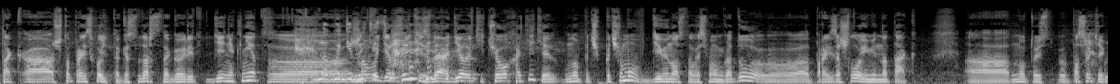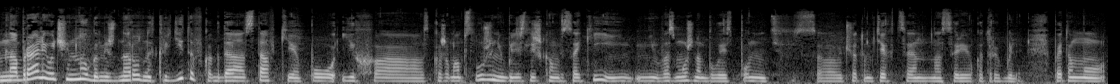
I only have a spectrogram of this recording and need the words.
Так, а что происходит? Государство говорит, денег нет, э, но вы держитесь, но вы держитесь да, делайте, чего хотите. Ну, почему в 98 году э, произошло именно так? А, ну, то есть, по сути... Набрали очень много международных кредитов, когда ставки по их, а, скажем, обслуживанию были слишком высоки, и невозможно было исполнить с учетом тех цен на сырье, которые были. Поэтому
